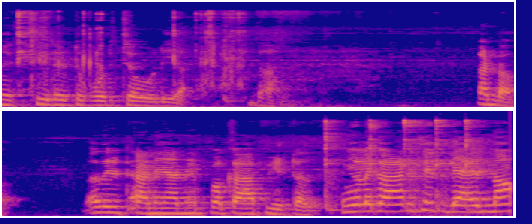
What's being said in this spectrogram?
മിക്സിയിലിട്ട് പൊടിച്ച പൊടിയാ. ഇതാ. കണ്ടോ? അതിട്ടാണ് ഞാൻ ഇപ്പോൾ കാപ്പി ഇട്ടത്. നിങ്ങൾ കാണിച്ചിട്ടില്ലായിരുന്നോ?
